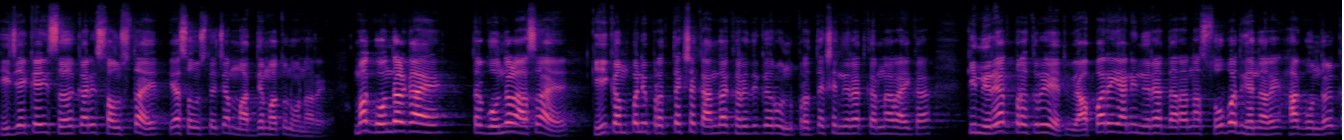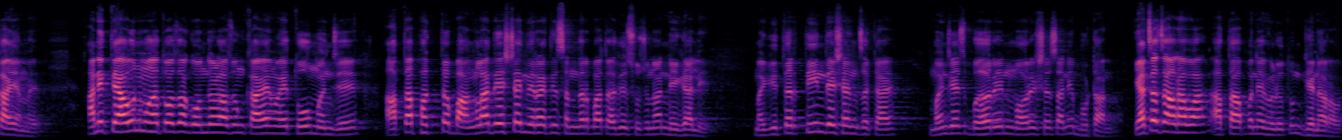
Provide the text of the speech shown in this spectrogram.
ही जे काही सहकारी संस्था आहे या संस्थेच्या माध्यमातून होणार आहे. मग गोंधळ काय आहे? तर गोंधळ असा आहे की ही कंपनी प्रत्यक्ष कांदा खरेदी करून प्रत्यक्ष निर्यात करणार आहे का? की निर्यात प्रक्रियेत व्यापारी आणि निर्यातदारांना सोबत घेणार आहे हा गोंधळ कायम आहे. आणि त्याहून महत्त्वाचा गोंधळ अजून कायम आहे तो म्हणजे आता फक्त बांगलादेशच्या निर्याती संदर्भात अधिसूचना निघाली. मग इतर तीन देशांचं काय? म्हणजेच बहरीन मॉरिशस आणि भूटान. याचाच आढावा आता आपण या व्हिडिओतून घेणार आहोत.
